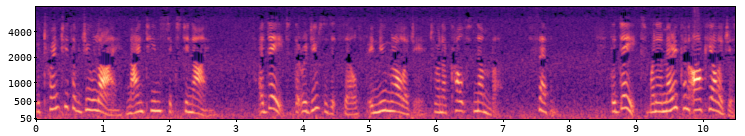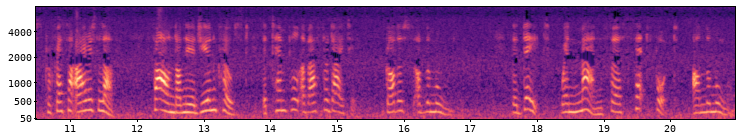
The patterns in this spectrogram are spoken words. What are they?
The 20th of July, 1969. A date that reduces itself in numerology to an occult number, 7. The date when an American archaeologist Professor Iris Love found on the Aegean coast the temple of Aphrodite, goddess of the moon. The date when man first set foot on the moon.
